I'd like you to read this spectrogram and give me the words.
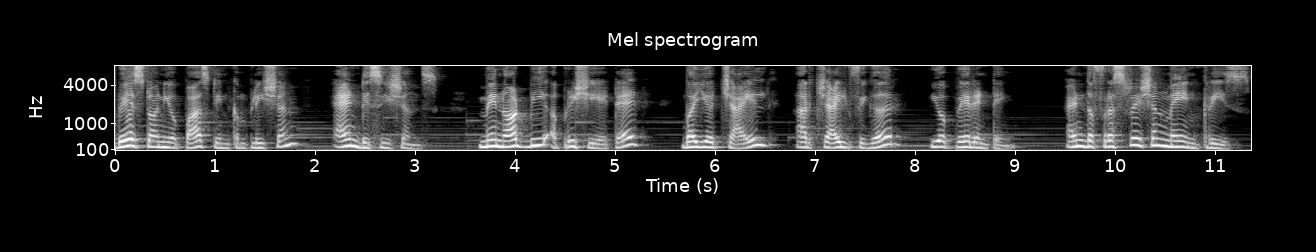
based on your past incompletion and decisions may not be appreciated by your child or child figure you're parenting, and the frustration may increase.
